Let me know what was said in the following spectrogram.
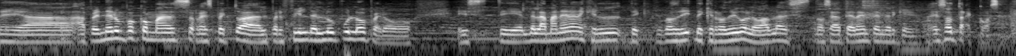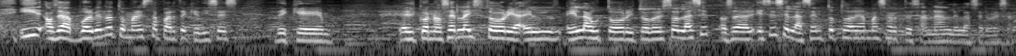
eh, aprender un poco más respecto al perfil del lúpulo, pero este, de la manera de que, él- de, que Rodri- de que Rodrigo lo habla, es- o sea, te da a entender que es otra cosa. Y, o sea, volviendo a tomar esta parte que dices de que el conocer la historia, el, el autor y todo eso, la hace, o sea, ese es el acento todavía más artesanal de la cerveza,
